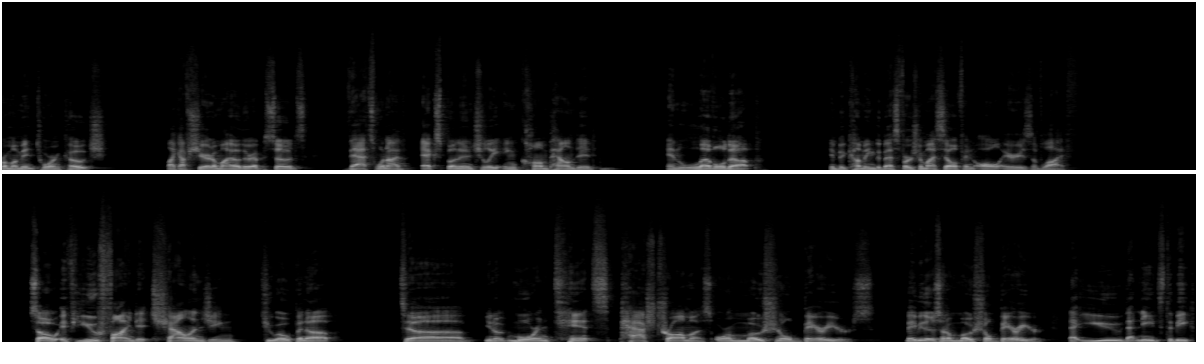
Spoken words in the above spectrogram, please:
from a mentor and coach, like I've shared on my other episodes, that's when I've exponentially and compounded and leveled up in becoming the best version of myself in all areas of life. So if you find it challenging to open up to you know more intense past traumas or emotional barriers, maybe there's an emotional barrier that you that needs to be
